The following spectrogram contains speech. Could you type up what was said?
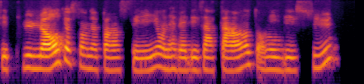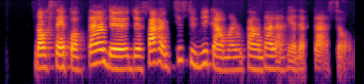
c'est plus long que ce qu'on a pensé, on avait des attentes, on est déçu. Donc, c'est important de, faire un petit suivi quand même pendant la réadaptation.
